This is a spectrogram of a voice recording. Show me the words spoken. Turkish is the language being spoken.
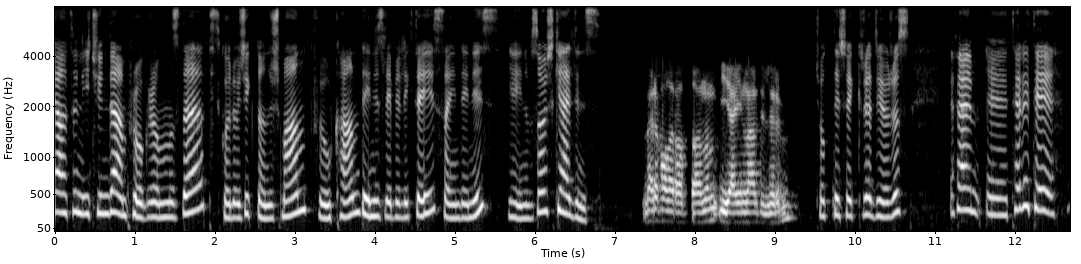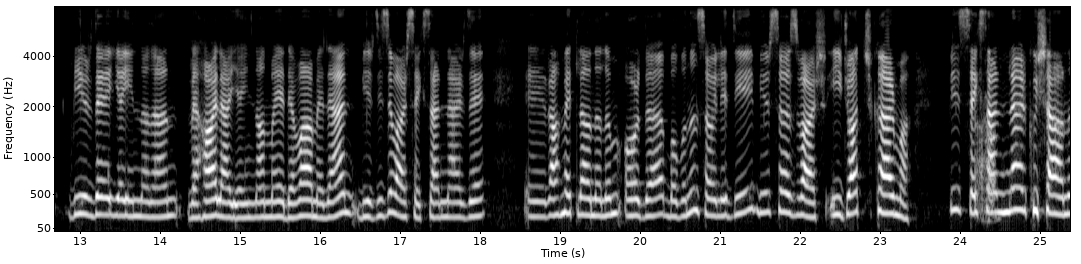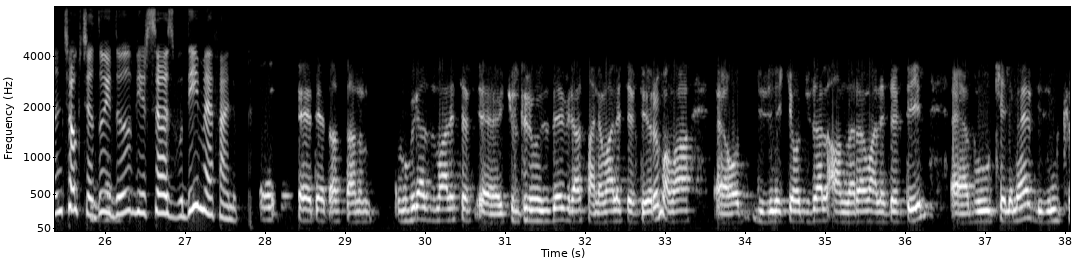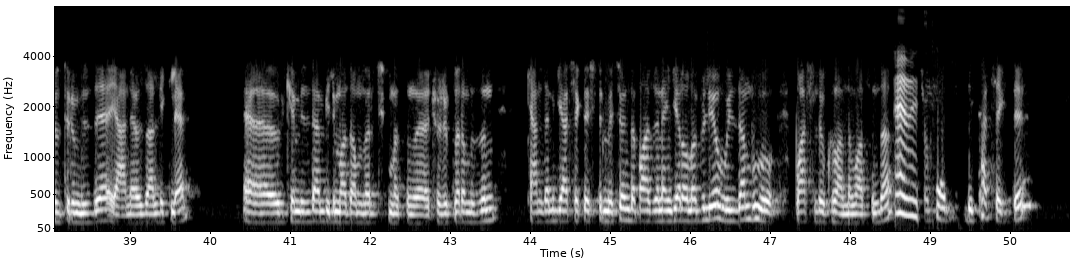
Hayatın İçinden programımızda psikolojik danışman Furkan Deniz'le birlikteyiz. Sayın Deniz, yayınımıza hoş geldiniz. Merhabalar Aslı Hanım, iyi yayınlar dilerim. Çok teşekkür ediyoruz. Efendim e, TRT 1'de yayınlanan ve hala yayınlanmaya devam eden bir dizi var 80'lerde. E, rahmetli analım orada babanın söylediği bir söz var. İcat çıkarma. Biz 80'ler kuşağının çokça duyduğu bir söz bu değil mi efendim? Evet, evet, evet Aslı Hanım. Bu biraz maalesef e, kültürümüzde biraz hani maalesef diyorum ama e, o dizideki o güzel anlara maalesef değil. E, bu kelime bizim kültürümüzde yani özellikle e, ülkemizden bilim adamları çıkmasını, çocuklarımızın kendini gerçekleştirmesi önünde bazen engel olabiliyor. Bu yüzden bu başlığı kullandım aslında. Evet. Çok da dikkat çekti.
